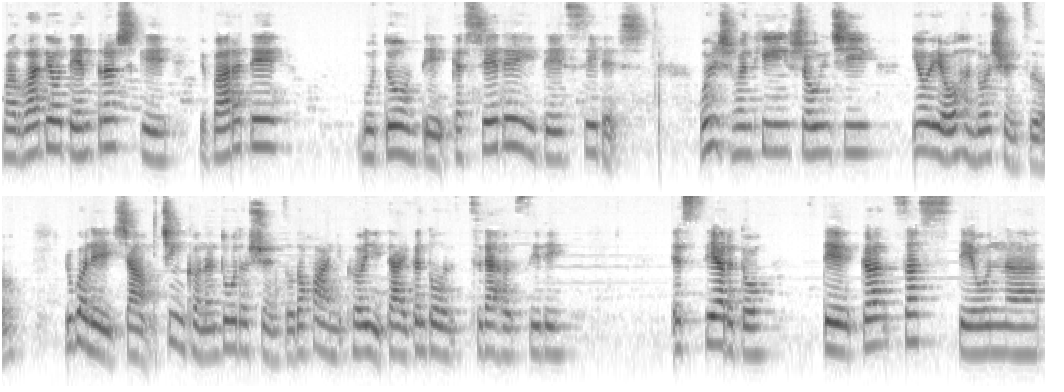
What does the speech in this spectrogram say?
más radio tendrás que llevarte montón de cassette y de CDs。我很喜欢听收音机，因为有很多选择。如果你想尽可能多的选择的话，你可以带更多的磁带和 CD。Es cierto, te cansas de una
